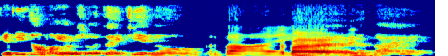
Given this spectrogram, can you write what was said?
跟听众朋友说再见喽，拜拜，拜拜，拜拜。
